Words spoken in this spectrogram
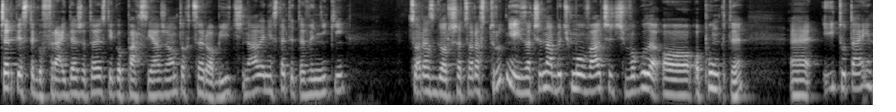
czerpie z tego frajdę, że to jest jego pasja, że on to chce robić, no ale niestety te wyniki coraz gorsze, coraz trudniej zaczyna być mu walczyć w ogóle o, o punkty i tutaj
